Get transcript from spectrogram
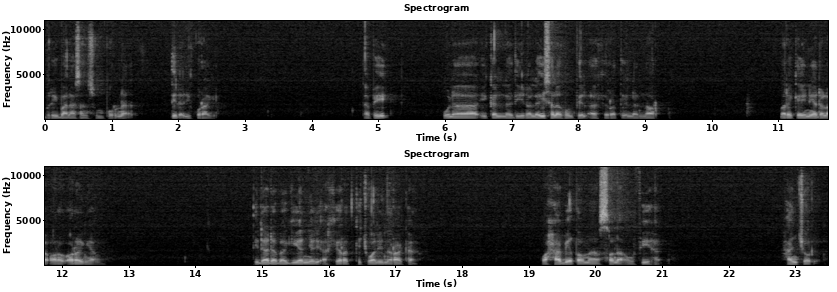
Beri balasan sempurna tidak dikurangi. Tapi ulaika alladziina laisa lahum fil akhirati. Mereka ini adalah orang-orang yang tidak ada bagiannya di akhirat kecuali neraka. Wa ma sana'u fiha. Hancur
